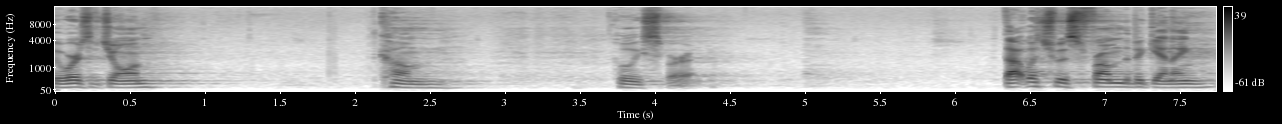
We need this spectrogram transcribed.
The words of John Come, Holy Spirit. That which was from the beginning,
